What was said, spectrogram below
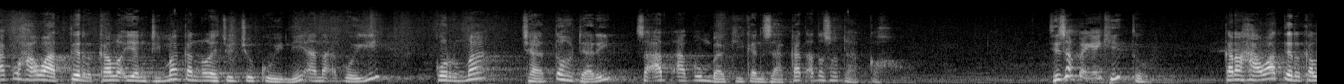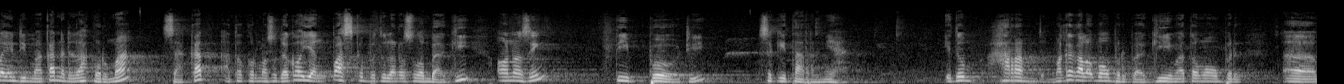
Aku khawatir kalau yang dimakan oleh cucuku ini, anakku ini, kurma jatuh dari saat aku membagikan zakat atau sodakoh. Jadi sampai kayak gitu. Karena khawatir kalau yang dimakan adalah kurma zakat atau kurma sodakoh yang pas kebetulan Rasulullah bagi ono sing tiba di sekitarnya. Itu haram tuh. Maka kalau mau berbagi atau mau ber uh,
